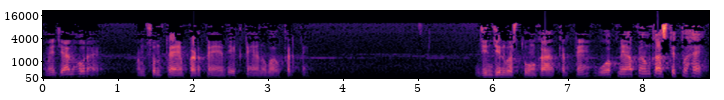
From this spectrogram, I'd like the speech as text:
हमें ज्ञान हो रहा है। हम सुनते हैं, पढ़ते हैं, देखते हैं, अनुभव करते हैं। जिन जिन वस्तुओं का करते हैं, वो अपने आप में उनका अस्तित्व है।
